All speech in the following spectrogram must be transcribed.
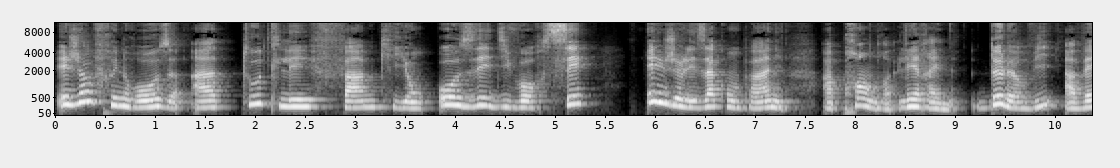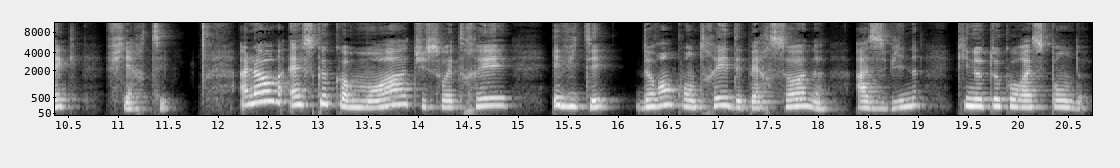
et j'offre une rose à toutes les femmes qui ont osé divorcer et je les accompagne à prendre les rênes de leur vie avec fierté. Alors, est-ce que comme moi, tu souhaiterais éviter de rencontrer des personnes has qui ne te correspondent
